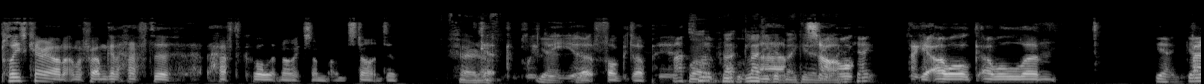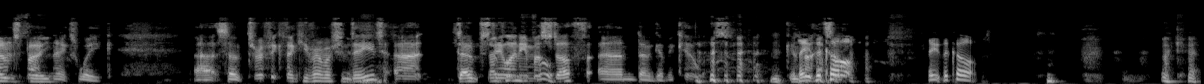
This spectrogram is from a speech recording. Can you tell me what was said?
Please carry on. I'm afraid I'm going to have to have to call it night because I'm, I'm starting to Fair enough. get completely Yeah. uh, fogged up here. That's Well, no gl- problem. glad you could Um, make it so anyway. I'll- Okay, Okay, I will. I will um, yeah, go bounce back sleep. next week. Uh, so terrific. Thank you very much indeed. Uh, don't steal problem any of my at stuff and don't get me killed. Good Loot the corpse. Loot the corpse. Okay.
